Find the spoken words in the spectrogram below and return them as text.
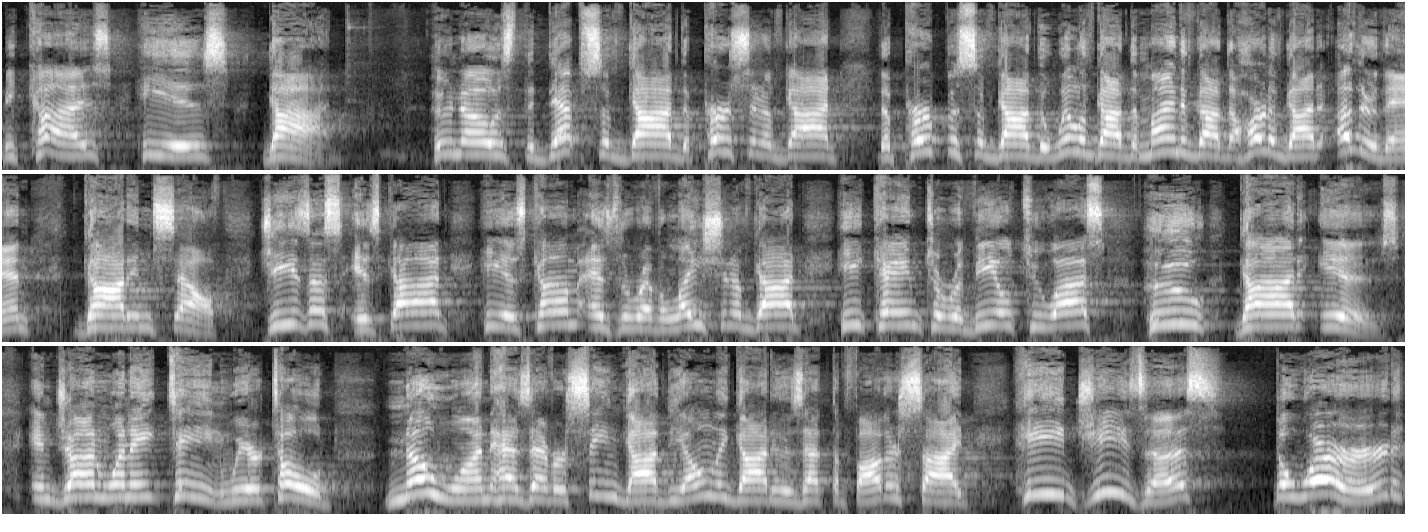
because He is God. Who knows the depths of God, the person of God, the purpose of God, the will of God, the mind of God, the heart of God, other than God Himself? Jesus is God. He has come as the revelation of God. He came to reveal to us who God is. In John 1:18, we are told, "No one has ever seen God, the only God who is at the Father's side. He, Jesus, the Word,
